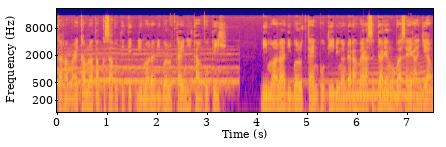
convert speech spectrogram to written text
karena mereka menatap ke satu titik di mana dibalut kain hitam putih. Di mana dibalut kain putih dengan darah merah segar yang membasahi ranjang.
